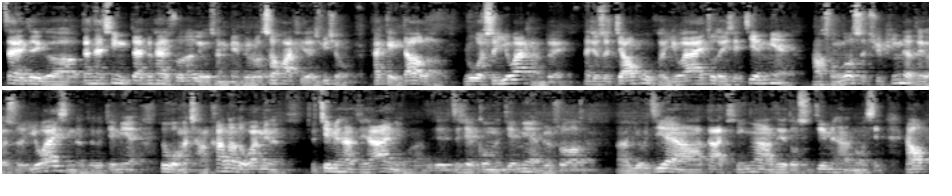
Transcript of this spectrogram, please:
在这个刚才庆在最开始说的流程里面，比如说策划提的需求，他给到了，如果是 UI 团队，那就是交互和 UI 做的一些界面，然后重构式去拼的这个是 UI 型的这个界面，就我们常看到的外面的就界面上这些按钮啊，这些这些功能界面，比如说啊、呃邮件啊、大厅啊，这些都是界面上的东西。然后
